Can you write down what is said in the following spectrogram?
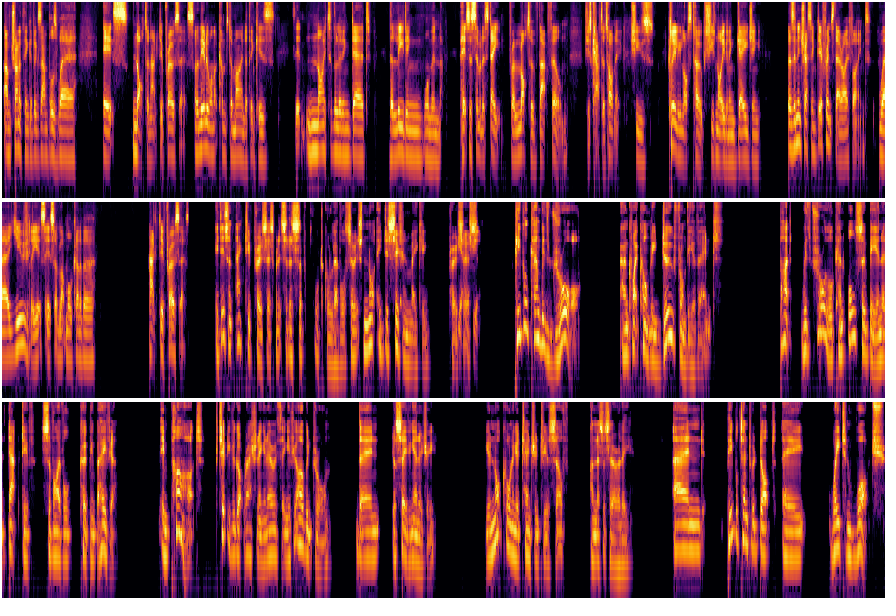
I'm trying to think of examples where it's not an active process. I mean, the only one that comes to mind, I think, is, is it Night of the Living Dead? The leading woman hits a similar state for a lot of that film. She's catatonic. She's clearly lost hope. She's not even engaging. There's an interesting difference there, I find, where usually it's it's a lot more kind of a active process. It is an active process, but it's at a subcortical level, so it's not a decision making process. Yeah, yeah. People can withdraw and quite commonly do from the event, but withdrawal can also be an adaptive survival coping behavior in part, particularly if you've got rationing and everything, if you are withdrawn, then you're saving energy. You're not calling attention to yourself unnecessarily. And people tend to adopt a wait and watch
